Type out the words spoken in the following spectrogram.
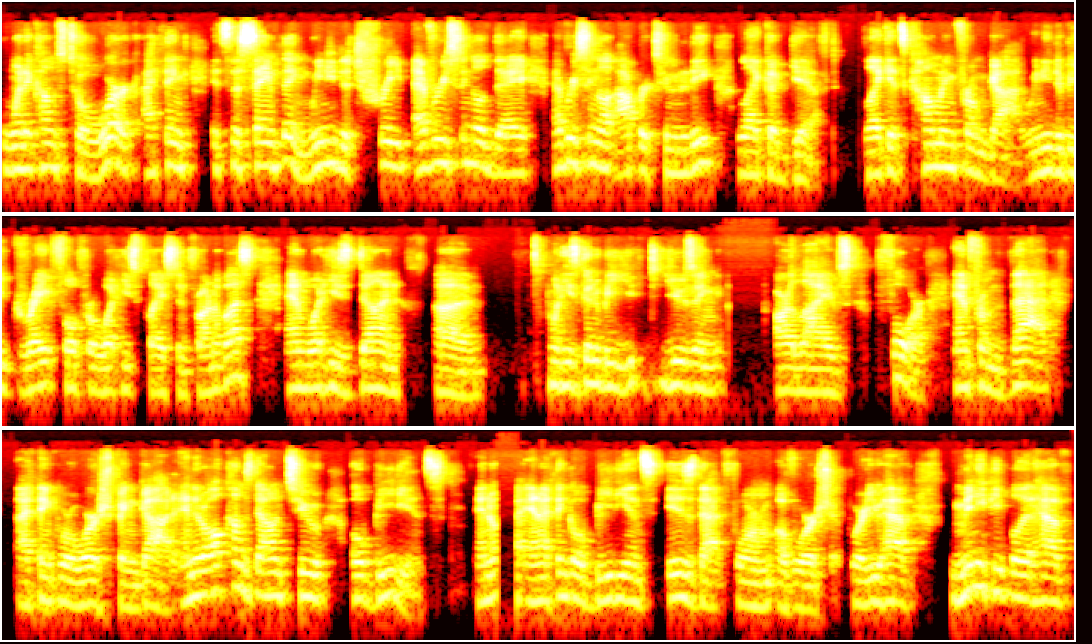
when it comes to work, I think it's the same thing. We need to treat every single day, every single opportunity like a gift, like it's coming from God. We need to be grateful for what He's placed in front of us and what He's done, uh, what He's going to be using our lives for. And from that, I think we're worshiping God. And it all comes down to obedience. And, and I think obedience is that form of worship where you have many people that have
